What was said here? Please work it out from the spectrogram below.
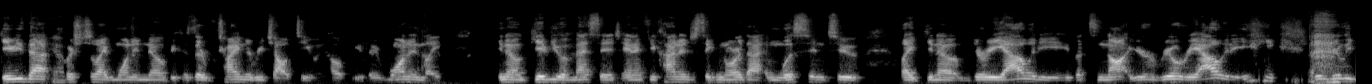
give you that yep. push to like want to know because they're trying to reach out to you and help you they want to like you know give you a message and if you kind of just ignore that and listen to like you know your reality that's not your real reality you're really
